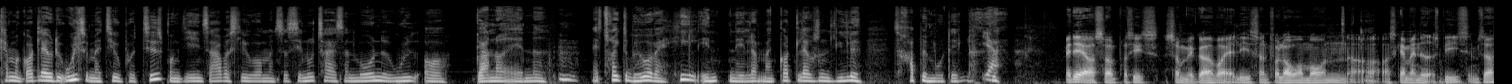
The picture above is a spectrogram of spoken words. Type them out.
kan man godt lave det ultimative på et tidspunkt i ens arbejdsliv, hvor man så siger, nu tager jeg så en måned ud og gør noget andet. Mm. Men jeg tror ikke, det behøver at være helt enten eller. Man kan godt lave sådan en lille trappemodel. Ja. Men det er også sådan præcis, som vi gør, hvor jeg lige sådan får lov om morgenen, og, og skal man ned og spise, så,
